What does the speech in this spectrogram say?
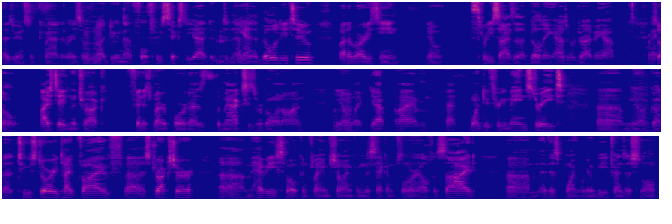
as your incident commander, right? So Mhm. I'm not doing that full 360 yet. Didn't have Yeah. the ability to, but I've already seen, you know, three sides of that building as we're driving up. Right. So I stayed in the truck, finished my report as the maxis were going on. You know, Mhm. like, yep, I'm at 123 Main Street. Um, you know, I've got a two story Type 5 uh, structure, um, heavy smoke and flame showing from the second floor Alpha side. Um, at this point, we're going to be transitional,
